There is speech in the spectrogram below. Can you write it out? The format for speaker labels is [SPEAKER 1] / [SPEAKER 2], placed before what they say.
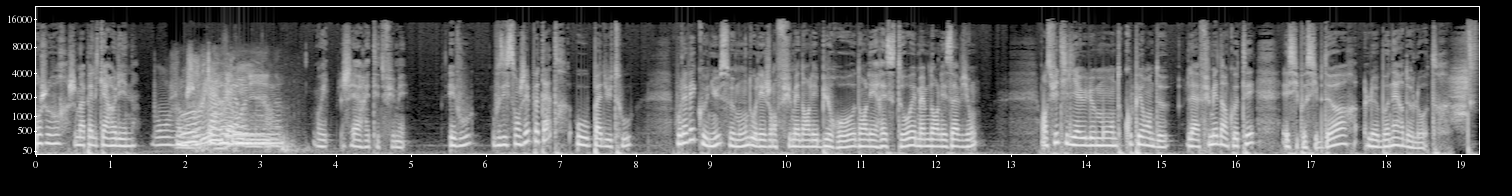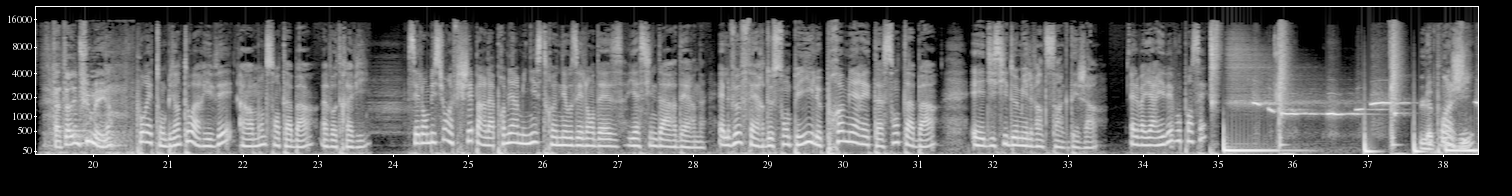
[SPEAKER 1] Bonjour, je m'appelle Caroline.
[SPEAKER 2] Bonjour, Bonjour Caroline.
[SPEAKER 1] Oui, j'ai arrêté de fumer. Et vous Vous y songez peut-être Ou pas du tout? Vous l'avez connu, ce monde où les gens fumaient dans les bureaux, dans les restos et même dans les avions? Ensuite, il y a eu le monde coupé en deux. La fumée d'un côté et, si possible dehors, le bon air de l'autre.
[SPEAKER 3] T'as interdit de fumer, hein
[SPEAKER 1] Pourrait-on bientôt arriver à un monde sans tabac, à votre avis? C'est l'ambition affichée par la première ministre néo-zélandaise, Jacinda Ardern. Elle veut faire de son pays le premier État sans tabac, et d'ici 2025 déjà. Elle va y arriver, vous pensez?
[SPEAKER 4] Le point J.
